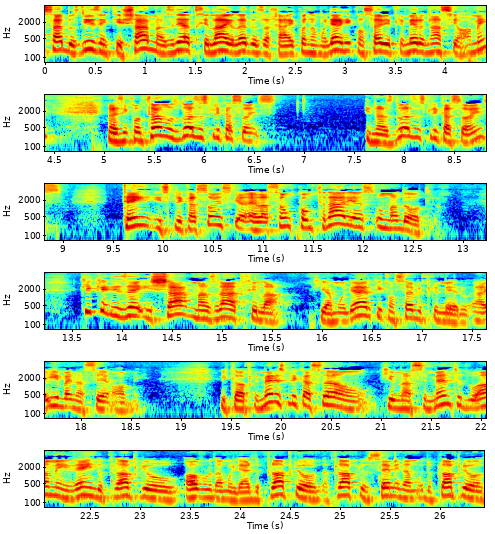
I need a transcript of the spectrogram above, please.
sábios dizem que e Yoleda Zahar, quando a mulher que concebe primeiro nasce homem, nós encontramos duas explicações. E nas duas explicações, tem explicações que elas são contrárias uma da outra. O que quer dizer Isha Mazrat Hilá? Que a mulher que concebe primeiro, aí vai nascer homem. Então a primeira explicação que o nascimento do homem vem do próprio óvulo da mulher, do próprio, do próprio sêmen da, do próprio,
